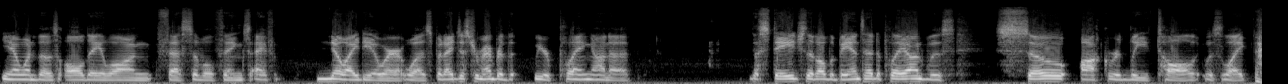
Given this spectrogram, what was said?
you know, one of those all day long festival things. I have no idea where it was, but I just remember that we were playing on a the stage that all the bands had to play on was so awkwardly tall. It was like, you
